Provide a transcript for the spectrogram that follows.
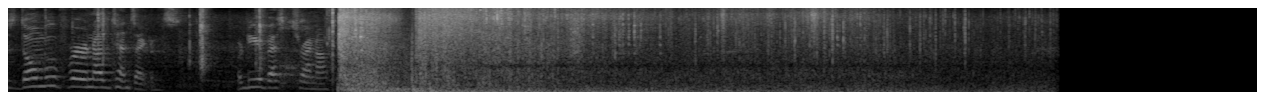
Just don't move for another 10 seconds. Or do your best to try not to.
